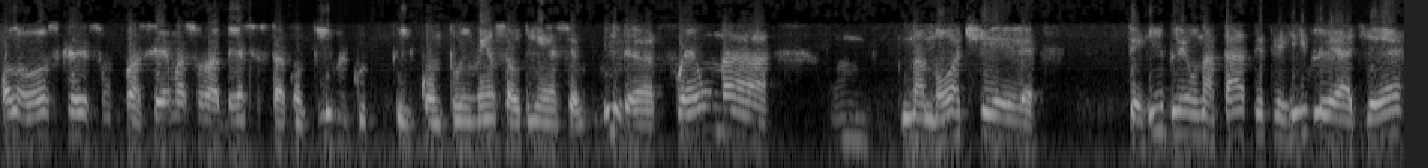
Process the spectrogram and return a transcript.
Hola Oscar, es un placer más una vez estar contigo y con tu inmensa audiencia. Mira, fue una, una noche terrible, é una tarde terrible é ayer.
